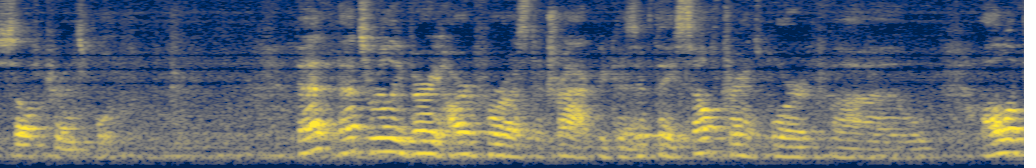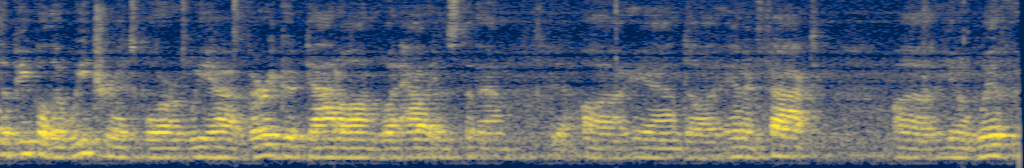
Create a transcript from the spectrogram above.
self-transport? That, that's really very hard for us to track, because if they self-transport, uh, all of the people that we transport, we have very good data on what happens to them. Yeah. Uh, And, uh, and in fact, uh, you know, with,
